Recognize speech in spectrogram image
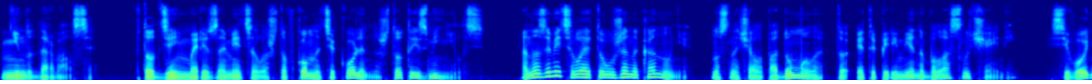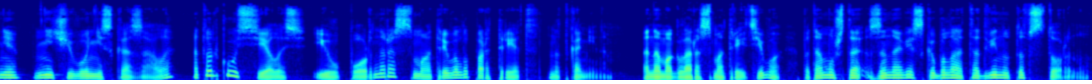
не надорвался. В тот день Мэри заметила, что в комнате Колина что-то изменилось. Она заметила это уже накануне, но сначала подумала, что эта перемена была случайной. Сегодня ничего не сказала, а только уселась и упорно рассматривала портрет над камином. Она могла рассмотреть его, потому что занавеска была отодвинута в сторону.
